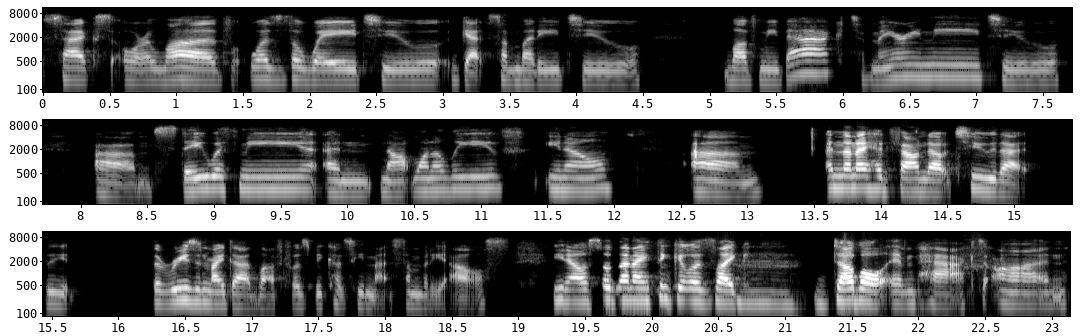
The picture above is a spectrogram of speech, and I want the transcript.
sex or love was the way to get somebody to love me back, to marry me, to um, stay with me and not want to leave, you know? Um, and then I had found out too that the the reason my dad left was because he met somebody else, you know? So then I think it was like mm. double impact on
